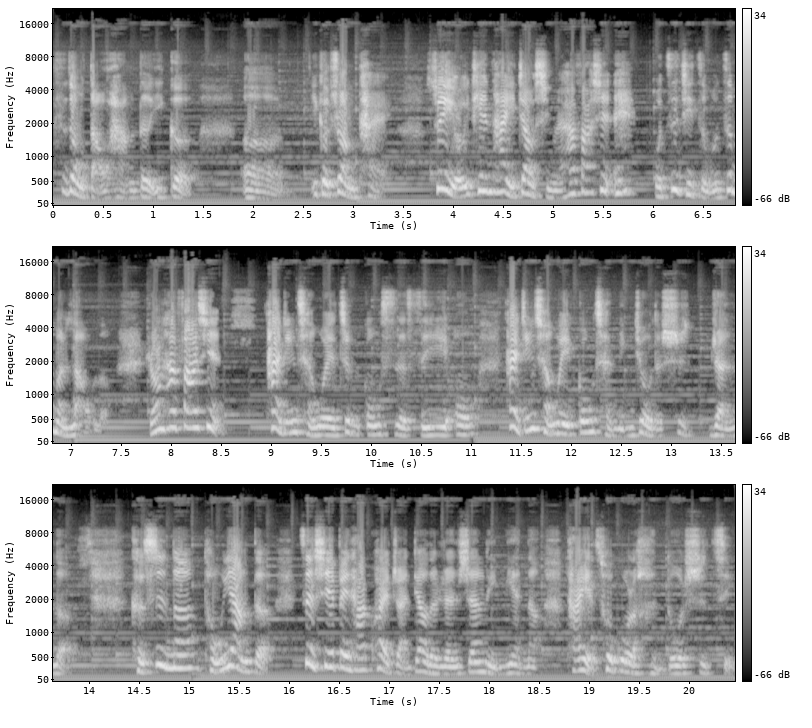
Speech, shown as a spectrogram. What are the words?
自动导航的一个呃一个状态。所以有一天，他一觉醒来，他发现，哎，我自己怎么这么老了？然后他发现，他已经成为这个公司的 CEO，他已经成为功成名就的是人了。可是呢，同样的这些被他快转掉的人生里面呢，他也错过了很多事情，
